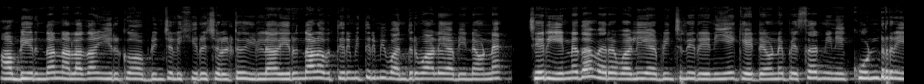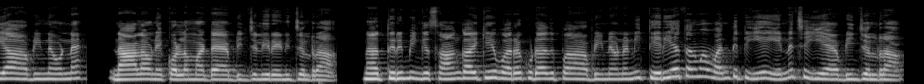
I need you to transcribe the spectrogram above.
அப்படி இருந்தால் நல்லா தான் இருக்கும் அப்படின்னு சொல்லி ஹீரோ சொல்லிட்டு இல்லை இருந்தாலும் அவள் திரும்பி திரும்பி வந்துருவாளே அப்படின்னோடனே சரி என்னதான் வேற வழி அப்படின்னு சொல்லி ரெனியே கேட்ட உடனே நீ நீ கொன்றியா அப்படின்ன உடனே நான்லாம் அவனை கொல்ல மாட்டேன் அப்படின்னு சொல்லி ரெனி சொல்கிறான் நான் திரும்பி இங்கே சாங்காய்க்கே வரக்கூடாதுப்பா அப்படின்ன நீ தெரியாதனமாக வந்துட்டியே என்ன செய்ய? அப்படின்னு சொல்கிறான்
